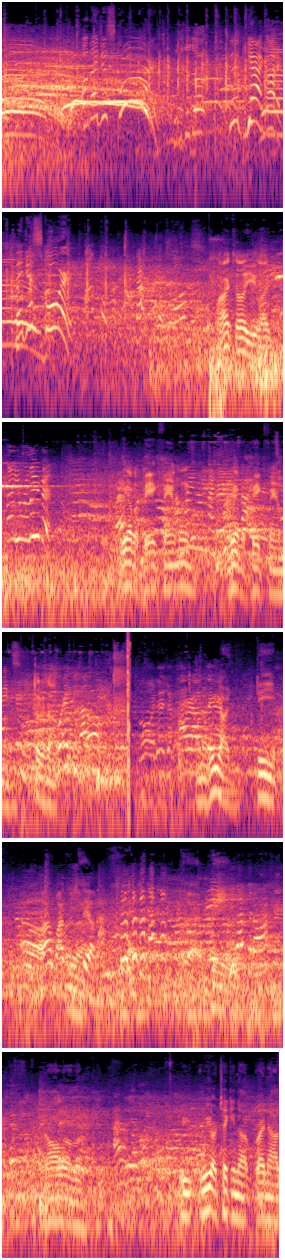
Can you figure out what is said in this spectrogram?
Oh, they just scored! Th- Yeah, I got it. They just scored. When I tell you, like, No, you were leaving. We have a big family. We have a big family. Check this out. Know, we are deep. Oh, I you at still. Yeah, deep. All over. We, we are taking up right now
